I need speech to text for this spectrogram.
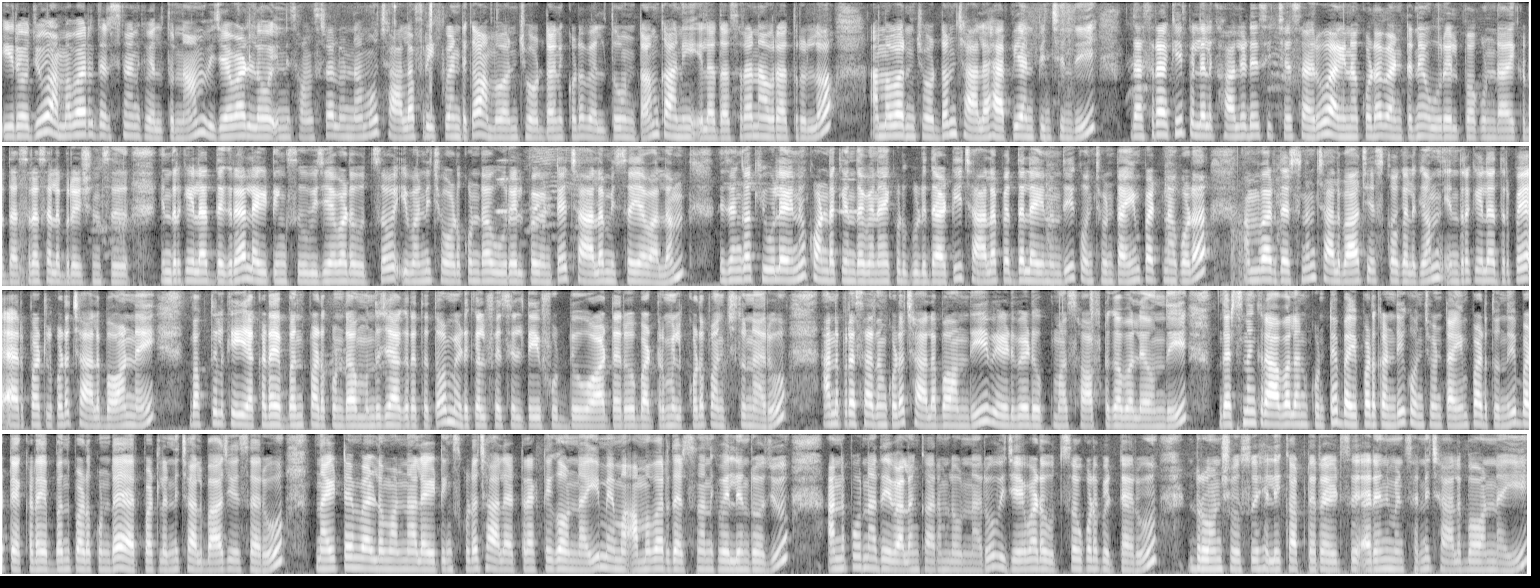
ఈరోజు అమ్మవారి దర్శనానికి వెళ్తున్నాం. విజయవాడలో ఇన్ని సంవత్సరాలు ఉన్నాము. చాలా ఫ్రీక్వెంట్గా అమ్మవారిని చూడడానికి కూడా వెళ్తూ ఉంటాం. కానీ ఇలా దసరా నవరాత్రుల్లో అమ్మవారిని చూడడం చాలా హ్యాపీ అనిపించింది. దసరాకి పిల్లలకి హాలిడేస్ ఇచ్చేశారు. అయినా కూడా వెంటనే ఊరెళ్ళిపోకుండా ఇక్కడ దసరా సెలబ్రేషన్స్ ఇంద్రకీలాద్ దగ్గర లైటింగ్స్ విజయవాడ ఉత్సవ్ ఇవన్నీ చూడకుండా ఊరెళ్ళిపోయి ఉంటే చాలా మిస్ అయ్యే వాళ్ళం. నిజంగా క్యూ లైన్ కొండ కింద వినాయకుడి గుడి దాటి చాలా పెద్ద లైన్ ఉంది. కొంచెం టైం పట్టినా కూడా అమ్మవారి దర్శనం చాలా బాగా చేసుకోగలిగాం. ఇంద్రకీలాద్రిపై ఏర్పాట్లు కూడా చాలా బాగున్నాయి. భక్తులకి ఎక్కడ ఇబ్బంది పడకుండా ముందు జాగ్రత్తతో medical facility food water butter milk కూడా పంచుతున్నారు. అన్నప్రసాదం కూడా చాలా బాగుంది. వేడివేడి ఉప్మా సాఫ్ట్గా భలే ఉంది. దర్శనంకి రావాలనుకుంటే భయపడకండి. కొంచెం టైం పడుతుంది. బట్ ఎక్కడ ఇబ్బంది పడకుండా ఏర్పాట్లన్నీ చాలా బాగా చేశారు. నైట్ టైం వెళ్ళడం వలన లైటింగ్స్ కూడా చాలా అట్రాక్టివ్గా ఉన్నాయి. మేము అమ్మవారి దర్శనానికి వెళ్ళిన రోజు అన్నపూర్ణాదేవి అలంకారంలో ఉన్నారు. విజయవాడ ఉత్సవ్ కూడా పెట్టారు. Drone shows helicopter rides arrangement arrangements అన్నీ చాలా బాగున్నాయి.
